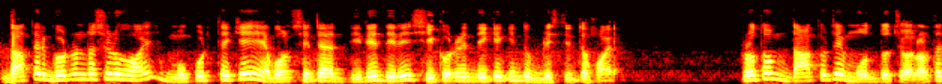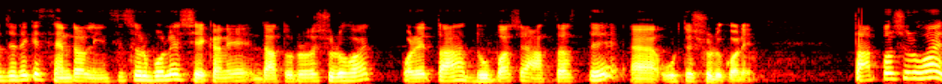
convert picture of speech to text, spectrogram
দাঁতের গঠনটা শুরু হয় মুকুট থেকে এবং সেটা ধীরে ধীরে শিকড়ের দিকে কিন্তু বিস্তৃত হয়। প্রথম দাঁত ওঠে মধ্যচল, অর্থাৎ যেটাকে সেন্ট্রাল ইনসিসর বলে, সেখানে দাঁত ওঠাটা শুরু হয়, পরে তা দুপাশে আস্তে আস্তে উঠতে শুরু করে। তারপর শুরু হয়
